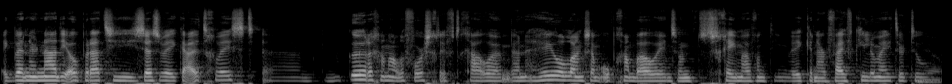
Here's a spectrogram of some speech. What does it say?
ik ben er na die operatie zes weken uit geweest. Eh, ik heb me keurig aan alle voorschriften gehouden. Ik ben heel langzaam op gaan bouwen in zo'n schema van tien weken naar vijf kilometer toe. Ja.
